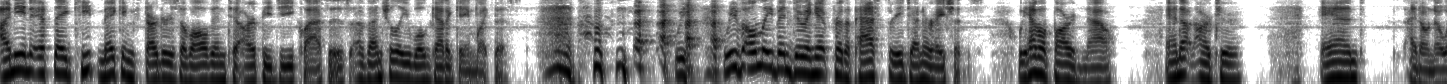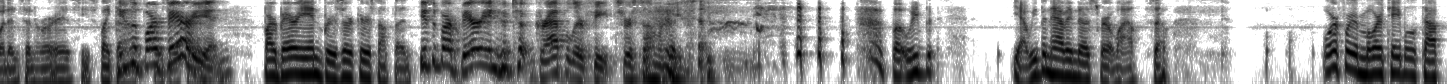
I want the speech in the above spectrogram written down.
I mean, if they keep making starters evolve into RPG classes, eventually we'll get a game like this. we, we've only been doing it for the past three generations. We have a bard now, and an archer, and I don't know what Incineroar is. He's like He's a barbarian. barbarian berserker something. He's a barbarian who took grappler feats for some reason. But we've, yeah, we've been having those for a while. So, or for more tabletop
